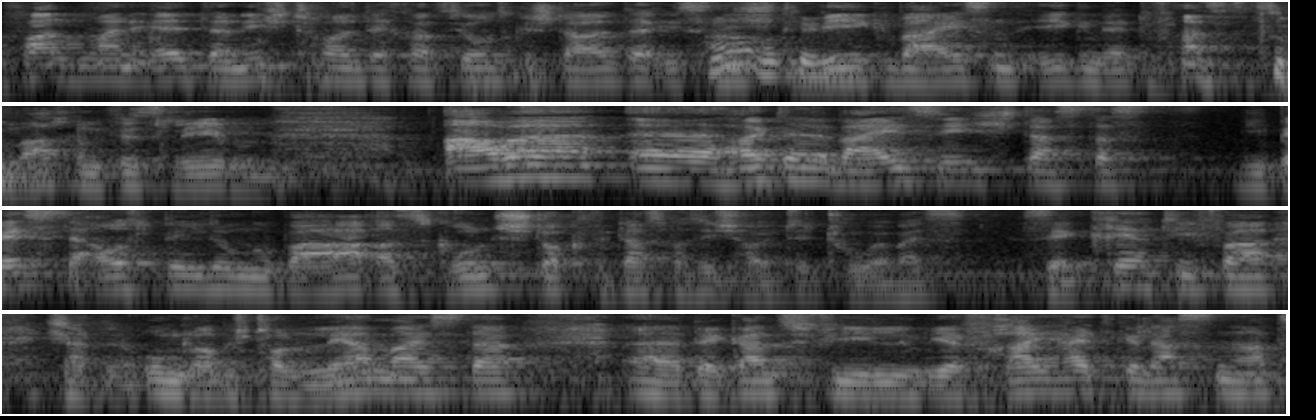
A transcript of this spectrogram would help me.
fanden meine Eltern nicht toll. Dekorationsgestalter ist ah, nicht okay. wegweisend, irgendetwas zu machen fürs Leben. Aber äh, heute weiß ich, dass das die beste Ausbildung war als Grundstock für das, was ich heute tue, weil es sehr kreativ war. Ich hatte einen unglaublich tollen Lehrmeister, äh, der ganz viel mir Freiheit gelassen hat,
